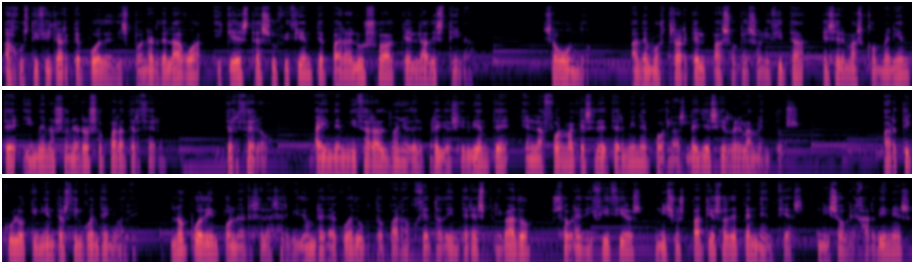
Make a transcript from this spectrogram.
a justificar que puede disponer del agua y que ésta es suficiente para el uso a que la destina. Segundo, a demostrar que el paso que solicita es el más conveniente y menos oneroso para tercero. Tercero, a indemnizar al dueño del predio sirviente en la forma que se determine por las leyes y reglamentos. Artículo 559. No puede imponerse la servidumbre de acueducto para objeto de interés privado sobre edificios, ni sus patios o dependencias, ni sobre jardines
